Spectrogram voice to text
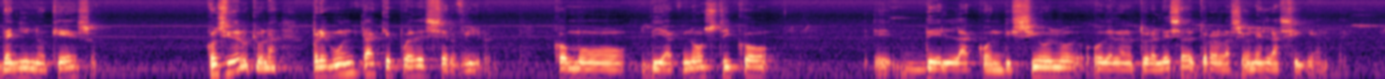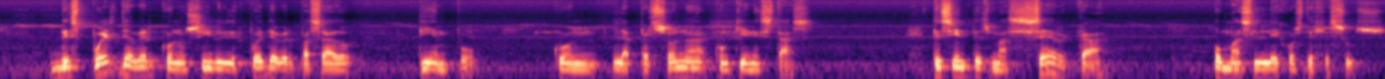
dañino que eso. Considero que una pregunta que puede servir como diagnóstico eh, de la condición o de la naturaleza de tu relación es la siguiente. Después de haber conocido y después de haber pasado tiempo con la persona con quien estás, ¿te sientes más cerca o más lejos de Jesús?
